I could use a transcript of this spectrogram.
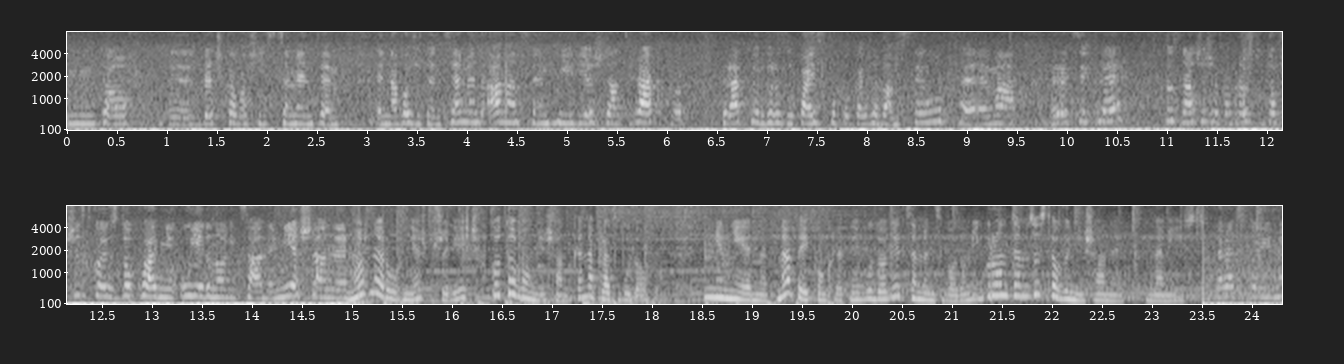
mm, to e, beczka właśnie z cementem nawozi ten cement, a następnie wjeżdża traktor. Traktor, drodzy Państwo, pokażę Wam z tyłu, e, ma recykler, to znaczy, że po prostu to wszystko jest dokładnie ujednolicane, mieszane. Można również przywieźć gotową mieszankę na plac budowy. Niemniej jednak na tej konkretnej budowie cement z wodą i gruntem został wymieszany na miejscu. Teraz stoimy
